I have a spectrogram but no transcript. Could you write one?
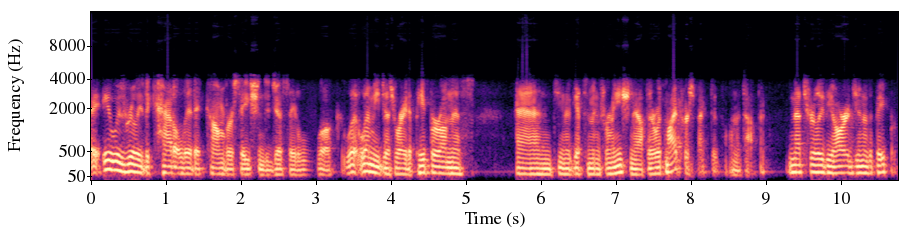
it was really the catalytic conversation to just say, look, let, let me just write a paper on this and you know get some information out there with my perspective on the topic. And that's really the origin of the paper.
